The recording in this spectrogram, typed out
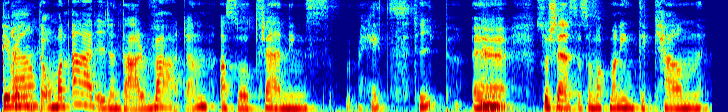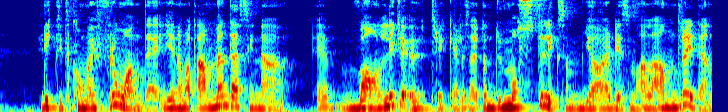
Jag vet Ja. inte, om man är i den där världen, alltså träningshets typ, eh, så känns det som att man inte kan riktigt komma ifrån det genom att använda sina eh, vanliga uttryck eller så, här, utan du måste liksom göra det som alla andra i den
